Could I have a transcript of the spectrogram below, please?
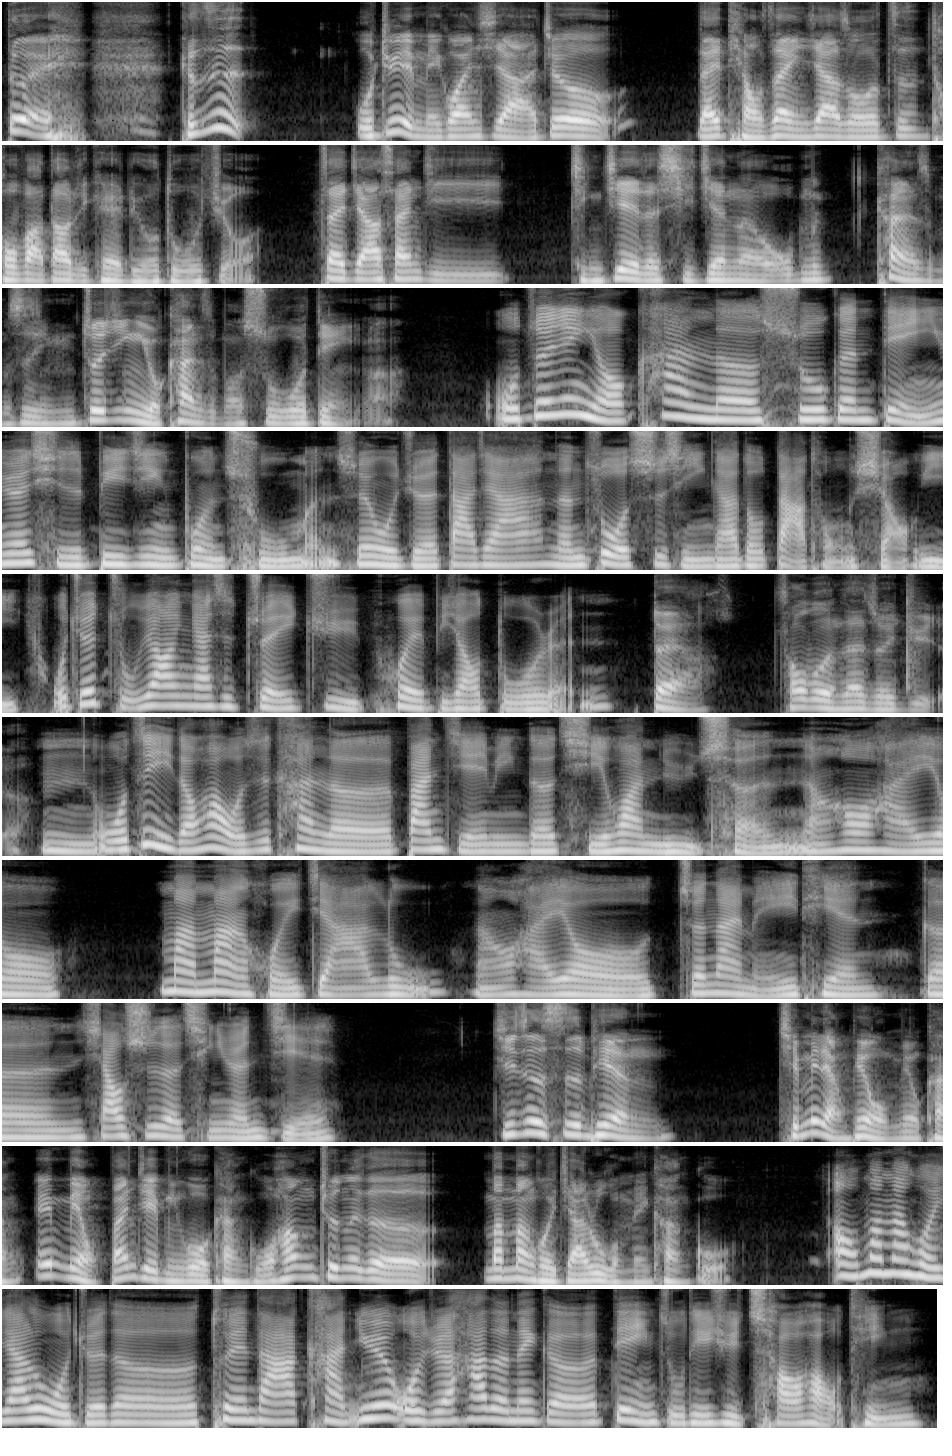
对，可是我觉得也没关系啊，就来挑战一下，说这头发到底可以留多久？啊在加三级警戒的期间呢，我们看了什么事情？你最近有看什么书或电影吗？我最近有看了书跟电影，因为其实毕竟不能出门，所以我觉得大家能做的事情应该都大同小异。我觉得主要应该是追剧会比较多人。对啊，超多人在追剧的。嗯，我自己的话，我是看了班杰明的奇幻旅程，然后还有慢慢回家路，然后还有真爱每一天跟消失的情人节。其实这四片前面两片我没有看，诶，没有班杰明我有看过，好像就那个慢慢回家路我没看过。哦，慢慢回家路，我觉得推荐大家看，因为我觉得他的那个电影主题曲超好听。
